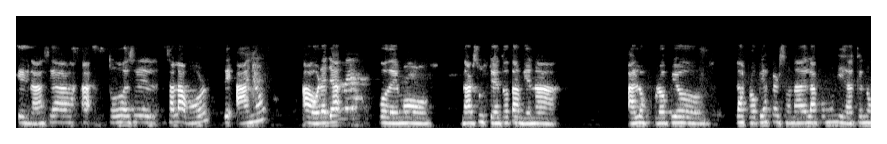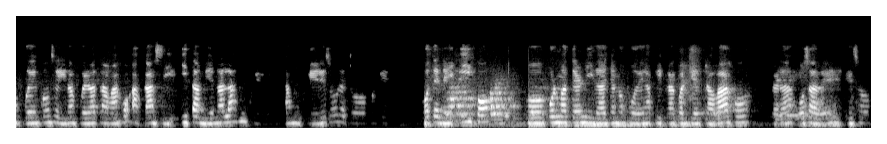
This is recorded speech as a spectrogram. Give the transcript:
que gracias a toda esa labor de años, ahora ya podemos dar sustento también a, a los propios, las propias personas de la comunidad que no pueden conseguir afuera trabajo acá sí, y también a las mujeres, las mujeres sobre todo, porque vos tenés hijos o por maternidad ya no podés aplicar cualquier trabajo, ¿verdad? Vos sabés, eso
